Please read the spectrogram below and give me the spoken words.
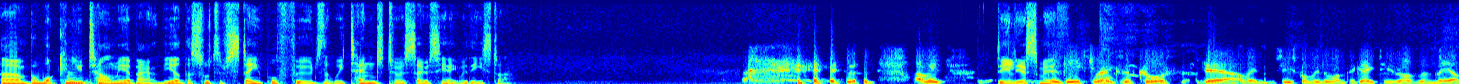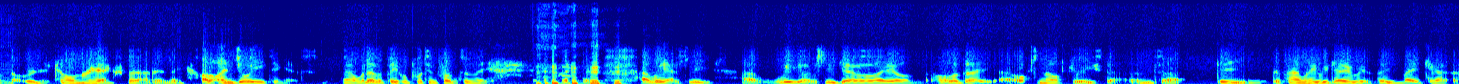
Um, but what can you hmm. tell me about the other sort of staple foods that we tend to associate with Easter? I mean, Delia Smith. There's Easter eggs, of course. Yeah, I mean, she's probably the one to go to rather than me. I'm not really a culinary expert, I don't think. I, I enjoy eating it, uh, whatever people put in front of me. and we actually, uh, we actually go away on holiday uh, often after Easter, and uh, the the family we go with, they make a, a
